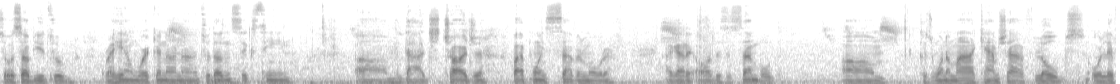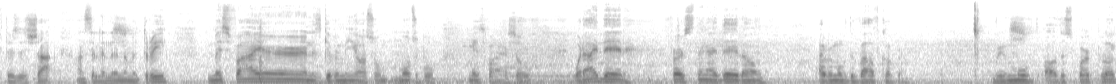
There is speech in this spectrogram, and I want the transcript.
So what's up YouTube? Right here I'm working on a 2016 um, Dodge Charger 5.7 motor. I got it all disassembled because um, one of my camshaft lobes or lifters is shot on cylinder number three. Misfire and it's giving me also multiple misfire. So what I did, first thing I did, um, I removed the valve cover. Removed all the spark plug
